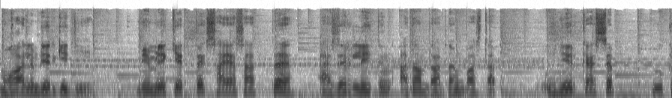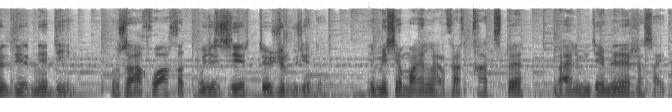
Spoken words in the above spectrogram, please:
мұғалімдерге дейін мемлекеттік саясатты әзірлейтін адамдардан бастап өнеркәсіп өкілдеріне дейін ұзақ уақыт бойы зерттеу жүргізеді. Немесе майларға қатысты мәлімдемелер жасайды.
